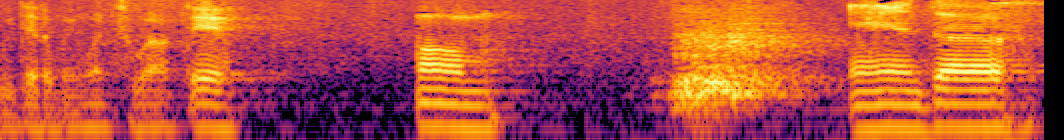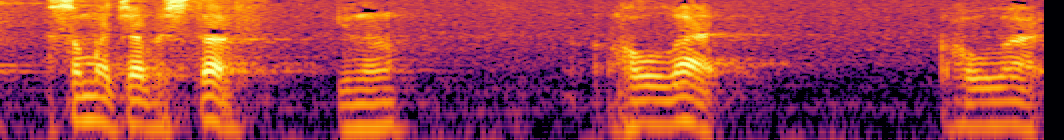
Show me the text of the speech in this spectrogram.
We did it. We went to out there. Um, and uh, so much other stuff, you know, a whole lot, a whole lot.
